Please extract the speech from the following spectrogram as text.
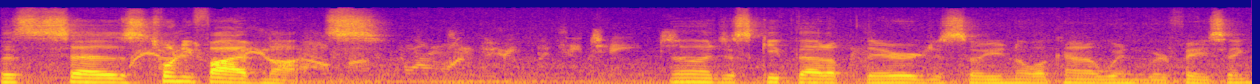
This says 25 knots. Uh, just keep that up there just so you know what kind of wind we're facing.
